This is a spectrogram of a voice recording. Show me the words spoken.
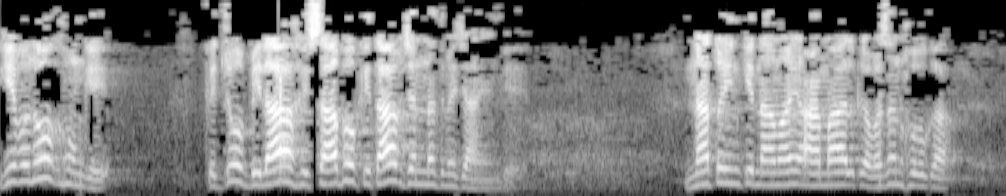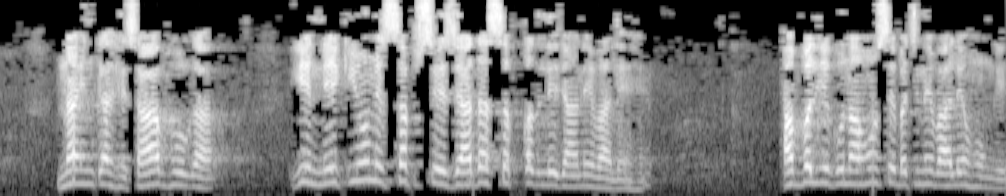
یہ وہ لوگ ہوں گے کہ جو بلا حساب و کتاب جنت میں جائیں گے۔ نہ تو ان کے نام اعمال کا وزن ہوگا، نہ ان کا حساب ہوگا۔ یہ نیکیوں میں سب سے زیادہ سبقت لے جانے والے ہیں۔ اول یہ گناہوں سے بچنے والے ہوں گے۔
